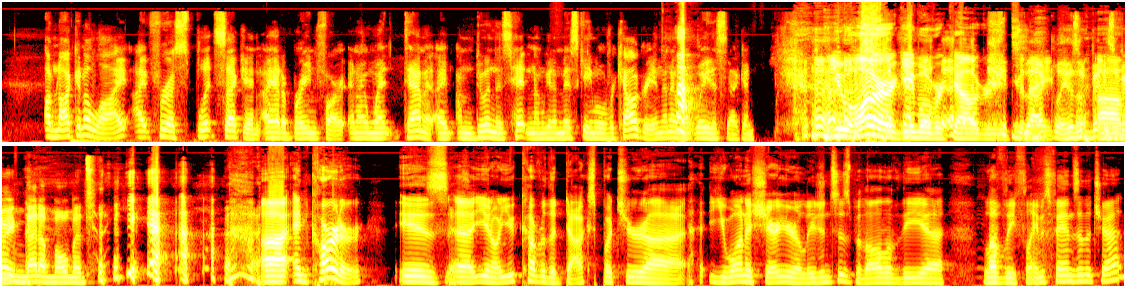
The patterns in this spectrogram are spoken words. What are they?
I'm not gonna lie. I for a split second I had a brain fart and I went, "Damn it! I, I'm doing this hit and I'm gonna miss game over Calgary." And then I went, "Wait a second. you are game over Calgary tonight. exactly. It was a, it was a very Um, meta moment. yeah. Uh, and Carter is, uh, you know, you cover the Ducks, but you're, uh, you want to share your allegiances with all of the uh, lovely Flames fans in the chat.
